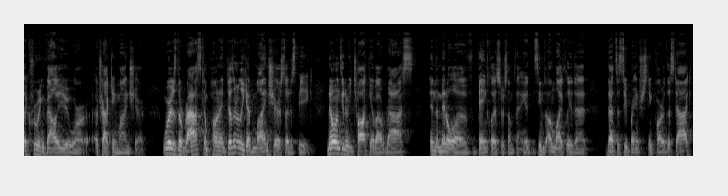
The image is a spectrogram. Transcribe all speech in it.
accruing value or attracting mind share. Whereas the RaaS component doesn't really get mind share, so to speak. No one's going to be talking about RaaS in the middle of Bankless or something. It seems unlikely that that's a super interesting part of the stack.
